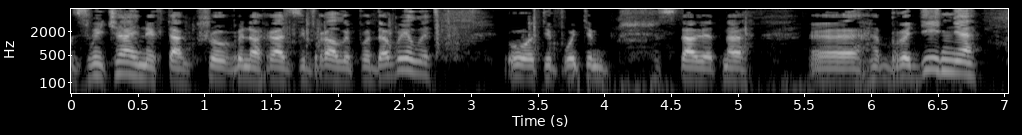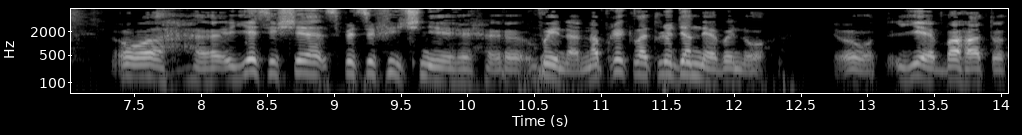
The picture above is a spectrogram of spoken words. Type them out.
звичайних, так, що виноград зібрали, подавили, от, і потім ставлять на е, бродіння. О, е, є ще специфічні е, вина, наприклад, людяне вино. От, є багато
